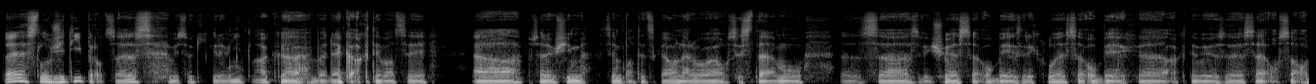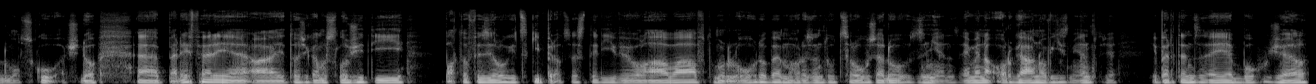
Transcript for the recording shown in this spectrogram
To je složitý proces. Vysoký krevní tlak vede k aktivaci především sympatického nervového systému, zvyšuje se oběh, zrychluje se oběh, aktivuje se osa od mozku až do eh, periferie a je to, říkám, složitý patofyziologický proces, který vyvolává v tom dlouhodobém horizontu celou řadu změn, zejména orgánových změn, protože hypertenze je bohužel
